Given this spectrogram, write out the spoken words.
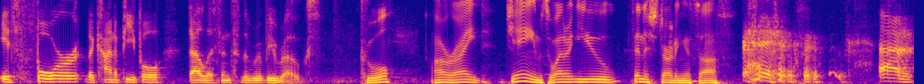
it's for the kind of people that listen to the Ruby Rogues. Cool. All right. James, why don't you finish starting us off? um,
